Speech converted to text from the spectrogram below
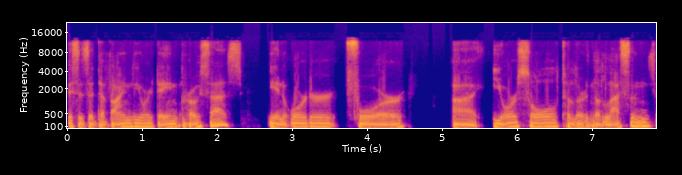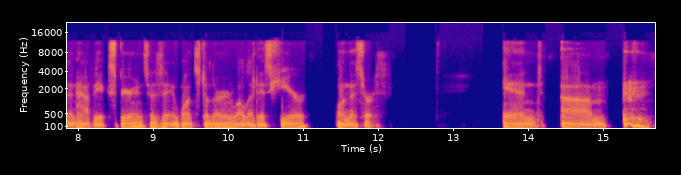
This is a divinely ordained process in order for uh, your soul to learn the lessons and have the experiences it wants to learn while it is here on this earth. And um,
